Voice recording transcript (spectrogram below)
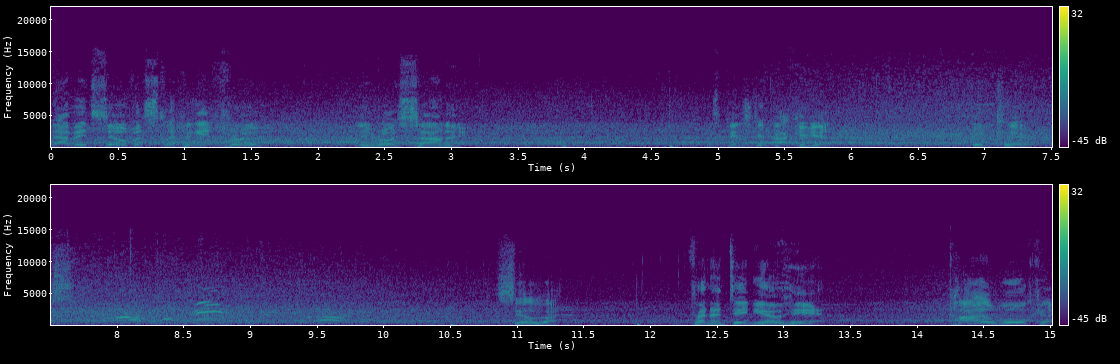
David Silva slipping it through. Leroy Sane. He's pinched it back again. Good clearance. Silva. Fernandinho here. Kyle Walker.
